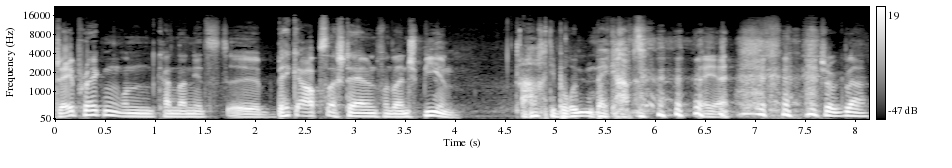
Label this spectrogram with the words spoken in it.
jailbreaken und kann dann jetzt äh, Backups erstellen von seinen Spielen. Ach, die berühmten Backups. Ja, ja. schon klar.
